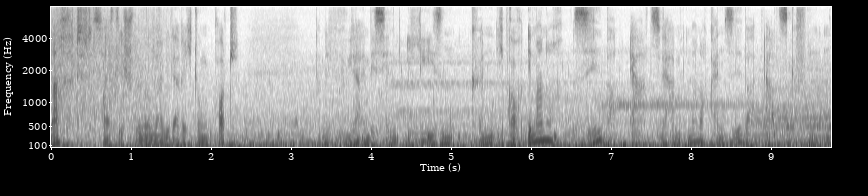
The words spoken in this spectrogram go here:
Nacht. Das heißt, ich schwimme mal wieder Richtung Pott, wieder ein bisschen lesen können. Ich brauche immer noch Silbererz. Wir haben immer noch kein Silbererz gefunden.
